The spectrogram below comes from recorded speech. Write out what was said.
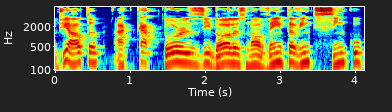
de alta a 14 dólares 90,25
